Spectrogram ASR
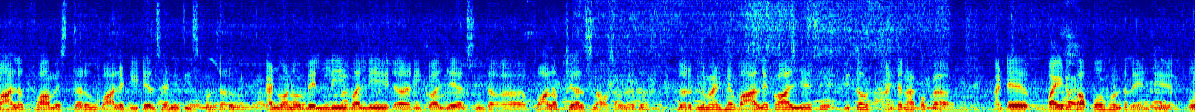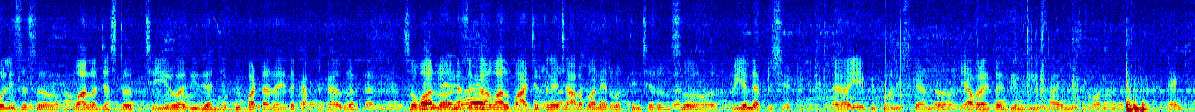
వాళ్ళకు ఫామ్ ఇస్తారు వాళ్ళే డీటెయిల్స్ అన్నీ తీసుకుంటారు. అండ్ మనం వెళ్ళి మళ్ళీ రీకాల్ చేయాల్సిన ఫాలోఅప్ చేయాల్సిన అవసరం లేదు. దొరికిన వెంటనే వాళ్ళే కాల్ చేసి వితౌట్ అంటే నాకు ఒక అంటే బయట ఒక అపోహ ఉంటుంది ఏంటి పోలీసెస్ వాళ్ళు జస్ట్ చేయరు అది ఇది అని చెప్పి బట్ అదైతే కరెక్ట్ కాదు. సో వాళ్ళు నిజంగా వాళ్ళ బాధ్యతని చాలా బాగా నిర్వర్తించారు. సో రియల్లీ అప్రిషియేట్ ఏపీ పోలీస్కి అండ్ ఎవరైతే దీనికి సాయం చేశారో వాళ్ళందరూ థ్యాంక్ యూ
